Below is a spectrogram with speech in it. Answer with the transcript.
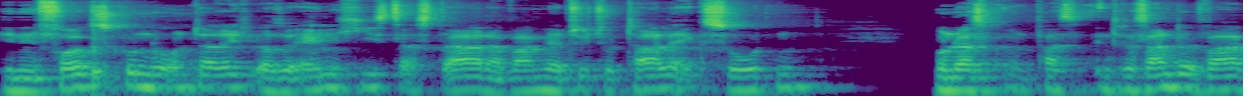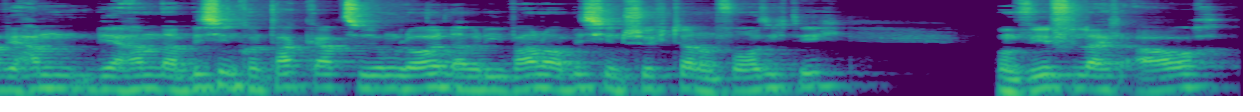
in den Volkskundeunterricht, also ähnlich hieß das da. Da waren wir natürlich totale Exoten. Und das, was Interessante war, wir haben, wir haben da ein bisschen Kontakt gehabt zu jungen Leuten, aber die waren auch ein bisschen schüchtern und vorsichtig. Und wir vielleicht auch.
